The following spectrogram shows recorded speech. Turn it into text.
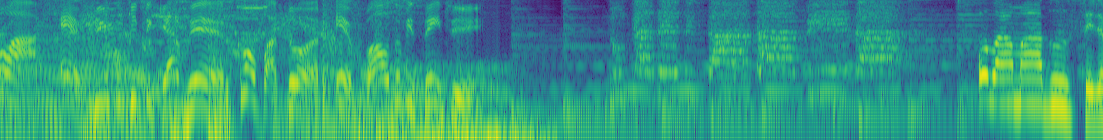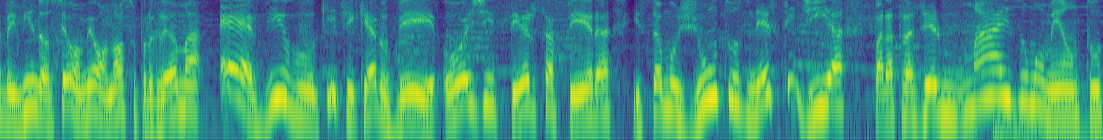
No ar, é vivo que te quero ver, com o pastor Evaldo Vicente. Nunca desista da vida. Olá, amados, seja bem-vindo ao seu, ao meu, ao nosso programa É Vivo que te quero ver. Hoje, terça-feira, estamos juntos nesse dia para trazer mais um momento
